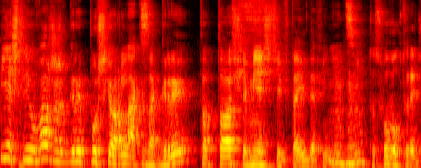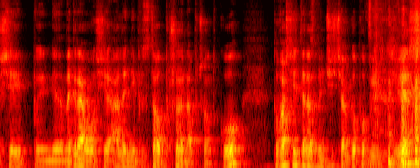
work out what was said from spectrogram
Jeśli uważasz gry Push Your Luck za gry, to to się mieści w tej definicji. To słowo, które dzisiaj nie nagrało się, ale nie zostało puszczone na początku, to właśnie teraz bym Ci chciał go powiedzieć, wiesz?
